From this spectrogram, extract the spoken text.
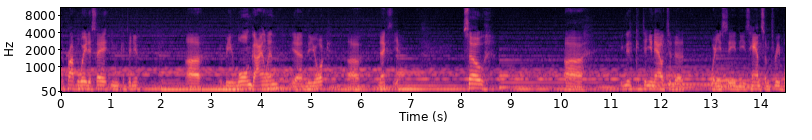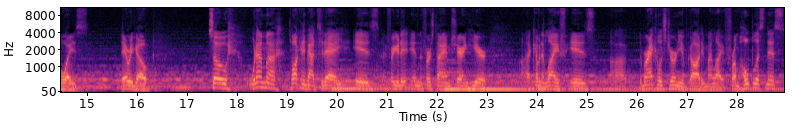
the proper way to say it, you can continue. Uh, would be Long Island, yeah, New York. Uh, next, yeah. So, you can continue now to the where you see these handsome three boys. There we go. So, what I'm talking about today is, I figured in the first time sharing here, Covenant Life, is the miraculous journey of God in my life from hopelessness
